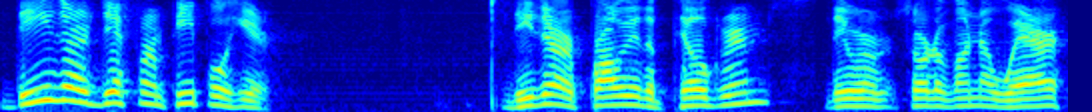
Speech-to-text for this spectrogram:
These are different people here. These are probably the pilgrims. They were sort of unaware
